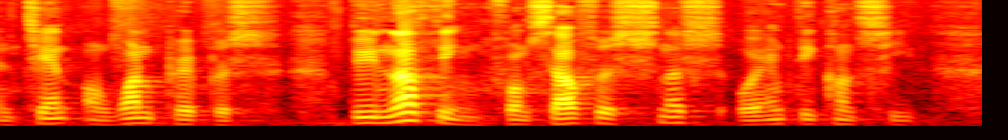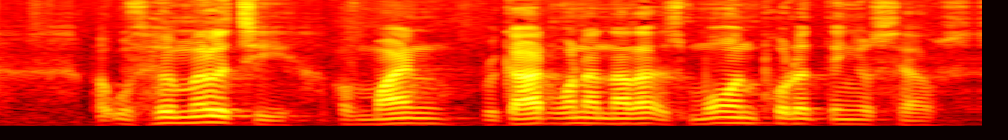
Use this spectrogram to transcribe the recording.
intent on one purpose. Do nothing from selfishness or empty conceit, but with humility of mind, regard one another as more important than yourselves.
